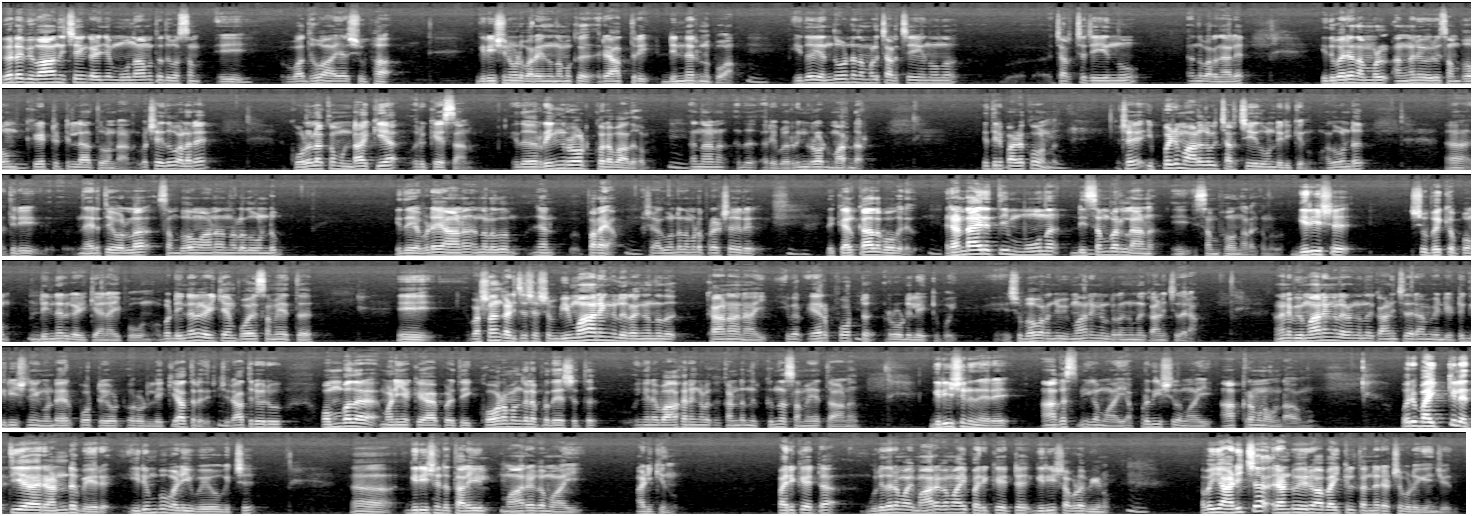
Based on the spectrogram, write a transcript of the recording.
ഇവരുടെ വിവാഹ നിശ്ചയം കഴിഞ്ഞ മൂന്നാമത്തെ ദിവസം ഈ വധുവായ ശുഭ ഗിരീഷിനോട് പറയുന്നു നമുക്ക് രാത്രി ഡിന്നറിന് പോവാം. ഇത് എന്തുകൊണ്ട് നമ്മൾ ചർച്ച ചെയ്യുന്നു എന്ന് ചർച്ച ചെയ്യുന്നു എന്ന് പറഞ്ഞാൽ ഇതുവരെ നമ്മൾ അങ്ങനെ ഒരു സംഭവം കേട്ടിട്ടില്ലാത്തതുകൊണ്ടാണ്. പക്ഷേ ഇത് വളരെ കോളിളക്കം ഉണ്ടാക്കിയ ഒരു കേസാണ്. ഇത് റിംഗ് റോഡ് കൊലപാതകം എന്നാണ് ഇത് അറിയപ്പെടുന്നത്. Ring road murder. ഇത്തിരി പഴക്കമുണ്ട്. പക്ഷേ ഇപ്പോഴും ആളുകൾ ചർച്ച ചെയ്തുകൊണ്ടിരിക്കുന്നു. അതുകൊണ്ട് ഇത്തിരി നേരത്തെയുള്ള സംഭവമാണ് എന്നുള്ളതുകൊണ്ടും ഇത് എവിടെയാണ് എന്നുള്ളതും ഞാൻ പറയാം. പക്ഷെ അതുകൊണ്ട് നമ്മുടെ പ്രേക്ഷകർ ഇത് കേൾക്കാതെ പോകരുത്. രണ്ടായിരത്തി മൂന്ന് ഡിസംബറിലാണ് ഈ സംഭവം നടക്കുന്നത്. ഗിരീഷ് ശുഭയ്ക്കൊപ്പം ഡിന്നർ കഴിക്കാനായി പോകുന്നു. അപ്പോൾ ഡിന്നർ കഴിക്കാൻ പോയ സമയത്ത് ഈ ഭക്ഷണം കഴിച്ച ശേഷം വിമാനങ്ങൾ ഇറങ്ങുന്നത് കാണാനായി ഇവർ എയർപോർട്ട് റോഡിലേക്ക് പോയി. ശുഭ പറഞ്ഞു വിമാനങ്ങൾ ഇറങ്ങുന്നത് കാണിച്ചു തരാം. അങ്ങനെ വിമാനങ്ങൾ ഇറങ്ങുന്നത് കാണിച്ചു തരാൻ വേണ്ടിയിട്ട് ഗിരീഷിനെയും കൊണ്ട് എയർപോർട്ട് റോഡിലേക്ക് യാത്ര തിരിച്ചു. രാത്രി ഒരു ഒമ്പതര മണിയൊക്കെ ആയപ്പോഴത്തേക്ക് കോറമംഗല പ്രദേശത്ത് ഇങ്ങനെ വാഹനങ്ങളൊക്കെ കണ്ടു നിൽക്കുന്ന സമയത്താണ് ഗിരീഷിന് നേരെ ആകസ്മികമായി അപ്രതീക്ഷിതമായി ആക്രമണം ഉണ്ടാകുന്നു ഒരു ബൈക്കിലെത്തിയ രണ്ട് പേര് ഇരുമ്പ് വഴി ഉപയോഗിച്ച് ഗിരീഷിന്റെ തലയിൽ മാരകമായി അടിക്കുന്നു. പരിക്കേറ്റ ഗുരുതരമായി മാരകമായി പരിക്കേറ്റ് ഗിരീഷ് അവിടെ വീണു. അപ്പോൾ ഈ അടിച്ച രണ്ടുപേരും ആ ബൈക്കിൽ തന്നെ രക്ഷപ്പെടുകയും ചെയ്തു.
